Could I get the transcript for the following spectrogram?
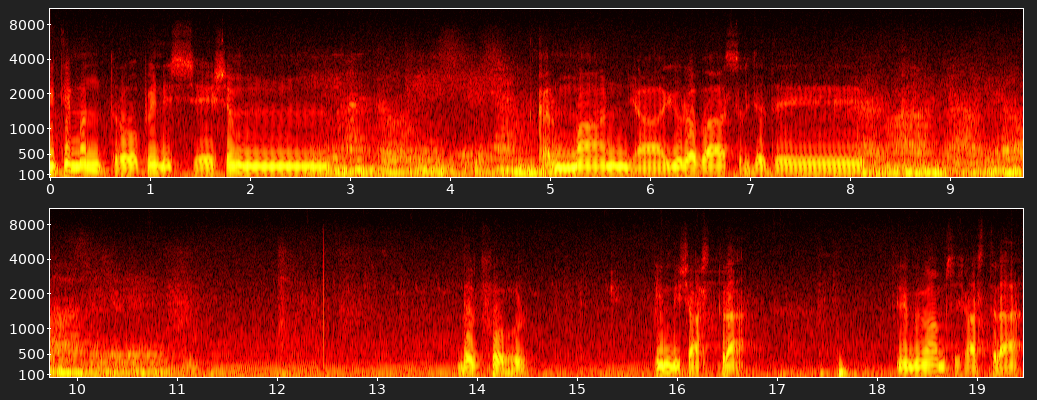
इति मन्त्रोऽपि निःशेषम् कर्माण्यायुरवासृजते Therefore, in the Shastra, in the Mimamsa Shastra,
